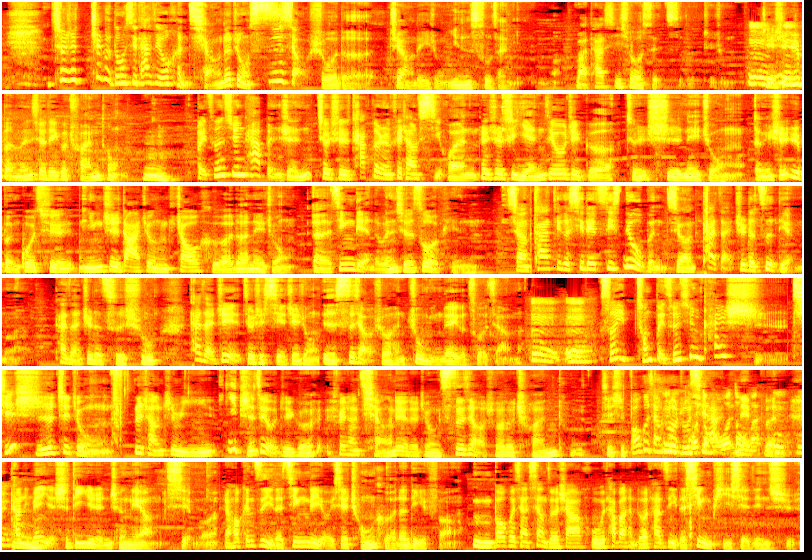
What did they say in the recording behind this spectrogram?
就是这个东西它就有很强的这种私小说的这样的一种因素在里面嘛，瓦塔西秀水子的这种，这也是日本文学的一个传统，嗯。北村薰他本身就是他个人非常喜欢，甚至是研究这个，就是那种等于是日本过去明治大政昭和的那种呃经典的文学作品，像他这个系列第六本叫太宰治的字典嘛。太宰治的词书，太宰治也就是写这种呃私小说很著名的一个作家嘛。嗯嗯。所以从北村薰开始，其实这种日常之谜一直就有这个非常强烈的这种私小说的传统。其实包括像《若竹七海》的那本，它里面也是第一人称那样写嘛，然后跟自己的经历有一些重合的地方。嗯，包括像向泽沙呼，他把很多他自己的性癖写进去。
